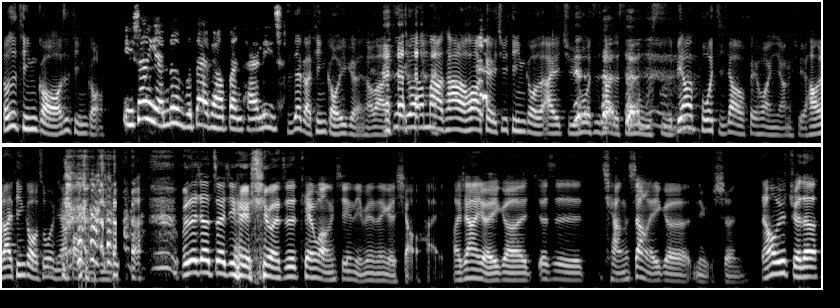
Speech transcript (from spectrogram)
都是听狗，是听狗。以上言论不代表本台立场，只代表听狗一个人，好吧？如果要骂他的话，可以去听狗的 IG 或是他的生物室，不要波及到废话营养学。好，来听狗说你要报什么？不是，就最近有一个新闻，就是天王星里面那个小孩，好像有一个就是墙上了一个女生，然后我就觉得。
